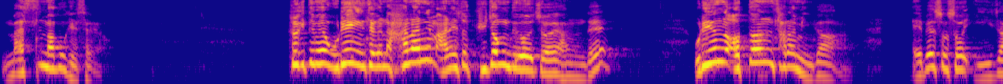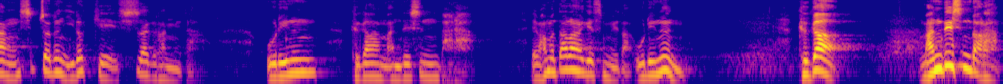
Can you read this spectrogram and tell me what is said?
말씀하고 계세요. 그렇기 때문에 우리의 인생은 하나님 안에서 규정되어져야 하는데 우리는 어떤 사람인가? 에베소서 2장 10절은 이렇게 시작을 합니다. 우리는 그가 만드신 바라. 한번 따라하겠습니다. 우리는 그가 만드신 바라.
